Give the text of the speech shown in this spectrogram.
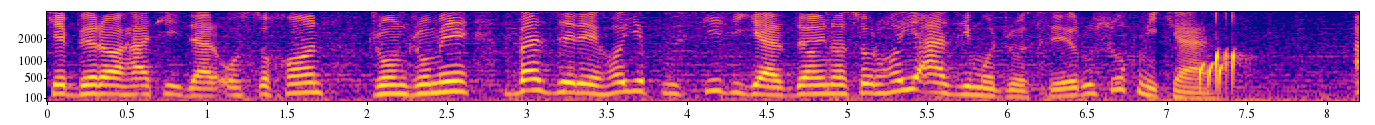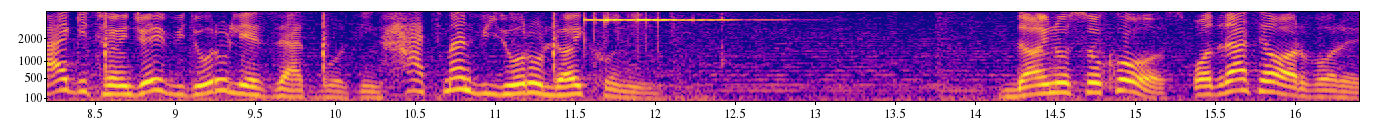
که به راحتی در استخوان، جمجمه و زره های پوستی دیگر دایناسورهای عظیم و جسه رسوخ می‌کرد. اگه تا اینجای ویدیو رو لذت بردین حتما ویدیو رو لایک کنید داینوسوکوس قدرت آرواره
